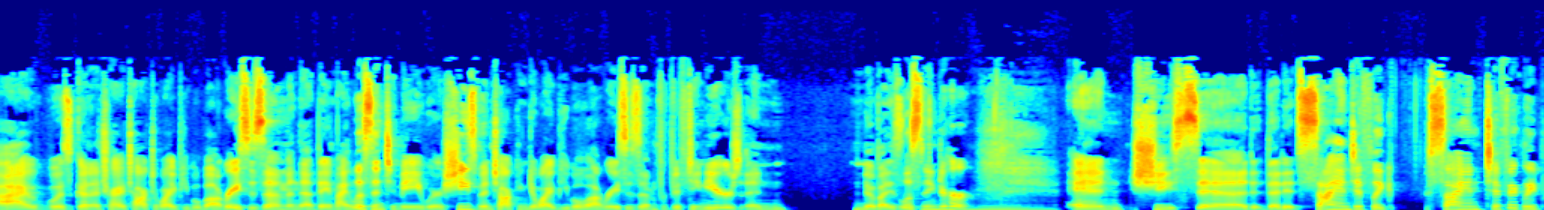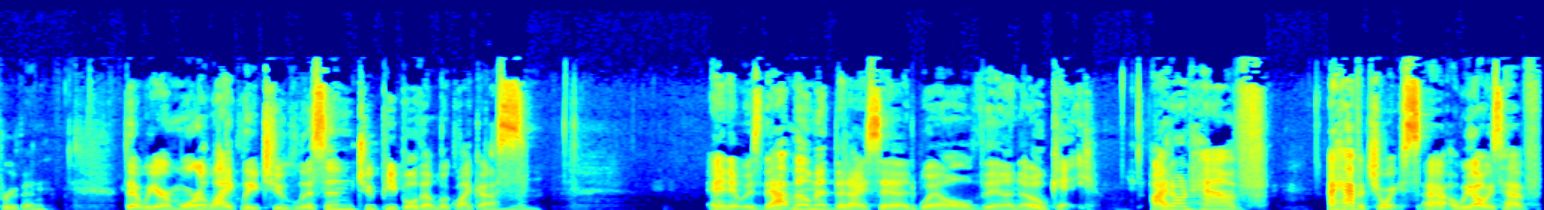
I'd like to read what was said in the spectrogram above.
I was going to try to talk to white people about racism and that they might listen to me where she's been talking to white people about racism for 15 years and nobody's listening to her. Mm. And she said that it's scientifically scientifically proven that we are more likely to listen to people that look like us. Mm-hmm. And it was that moment that I said, well, then okay. I don't have I have a choice. Uh, we always have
